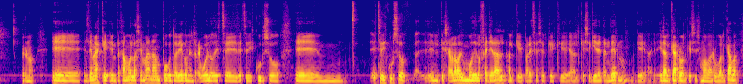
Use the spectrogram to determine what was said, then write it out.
Pero no. Eh, el tema es que empezamos la semana un poco todavía con el revuelo de este, de este discurso. eh, este discurso en el que se hablaba de un modelo federal al que parece ser que, es que al que se quiere tender, ¿no? que era el carro al que se sumaba Rubalcaba.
